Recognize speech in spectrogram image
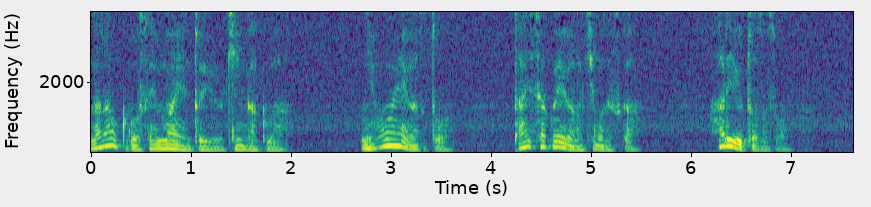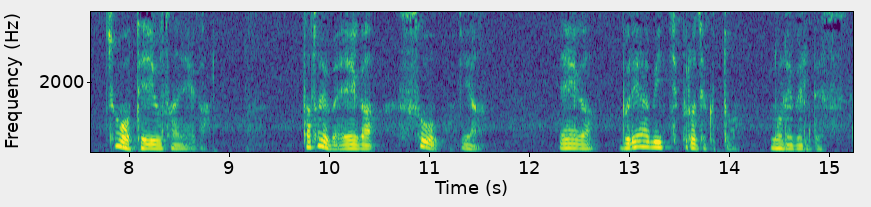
7億5000万円という金額は日本映画だと大作映画の規模ですがハリウッドだと超低予算映画。例えば映画「ソー」や映画「ブレアビッチプロジェクト」のレベルです。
